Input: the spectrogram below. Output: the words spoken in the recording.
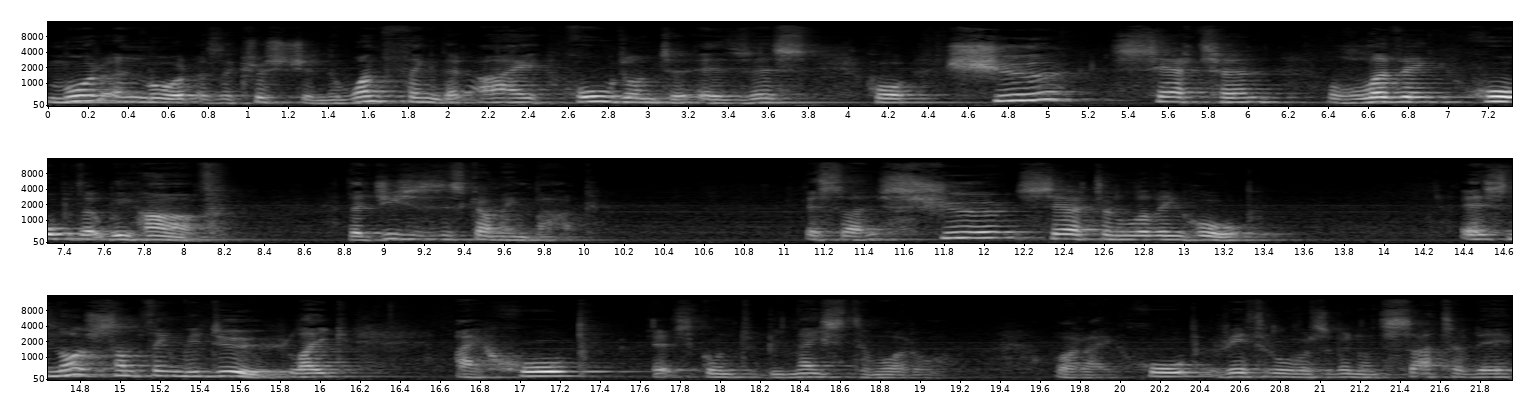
more and more as a Christian, the one thing that I hold on to is this what sure, certain, living hope that we have that Jesus is coming back. It's a sure, certain, living hope. It's not something we do, like, I hope it's going to be nice tomorrow or I hope Raith Rovers win on Saturday,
